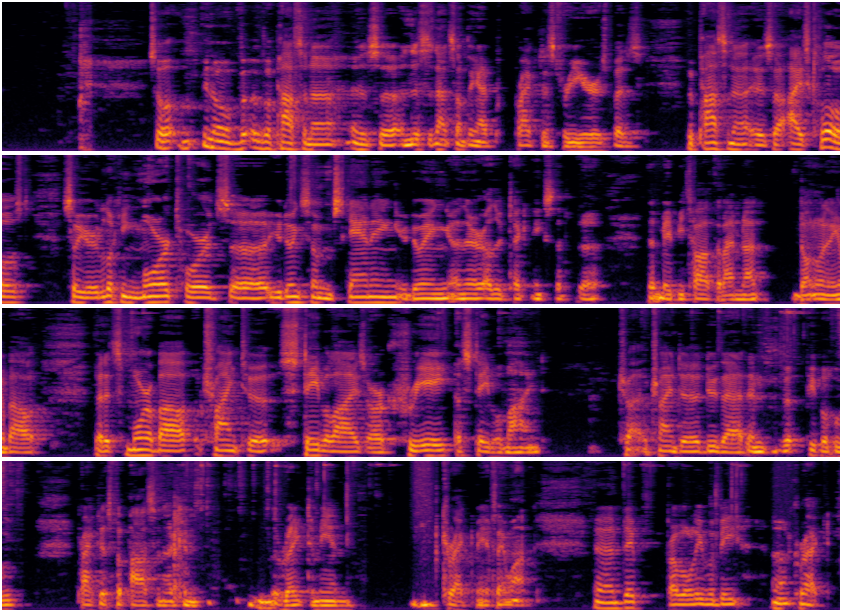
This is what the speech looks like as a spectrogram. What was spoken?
So, you know, Vipassana is, uh, and this is not something I've practiced for years, but Vipassana is uh, eyes closed. So you're looking more towards, uh, you're doing some scanning, you're doing, and there are other techniques that, uh, that may be taught that I'm not, don't know anything about, but it's more about trying to stabilize or create a stable mind, Try, trying to do that. And people who practice Vipassana can write to me and correct me if they want and they probably would be uh, correct.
